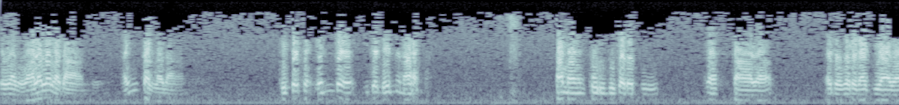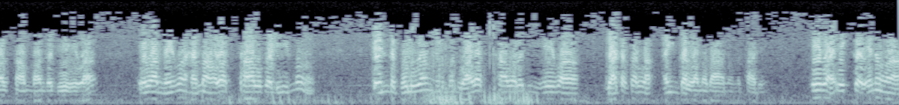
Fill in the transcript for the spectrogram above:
ඒවා වලලලා දාන්නේ. අයින් කළා දාන්නේ. හිතට එන්න ඉඩ දෙන්න නරකයි. තමන් පුරුදු කරපු රස්තාව එතකොට රැකියාවල් සම්බන්ධ දේවල් ඒවා මේවා හැම අවස්ථාවකදීම දෙන්න පුළුවන් මොකද අවස්ථාවලදී ඒවා යට කරලා අයින් කරලාම දානම කාර්යය. ඒවා එක එනවා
